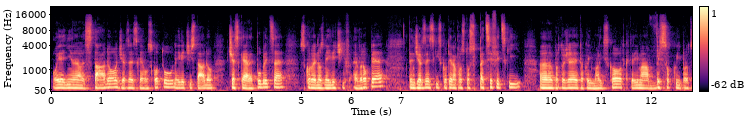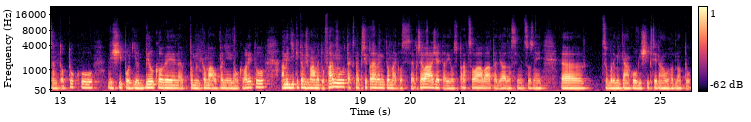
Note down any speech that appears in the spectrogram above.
ojedinělé stádo džerzejského skotu, největší stádo v České republice skoro jedno z největších v Evropě. Ten jerseyský skot je naprosto specifický, eh, protože je takový malý skot, který má vysoký procento tuku, vyšší podíl bílkovin, to mlíko má úplně jinou kvalitu. A my díky tomu, že máme tu farmu, tak jsme připraveni to mléko si se převážet, tady ho zpracovávat a dělat zase něco z něj, eh, co bude mít nějakou vyšší přidanou hodnotu.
